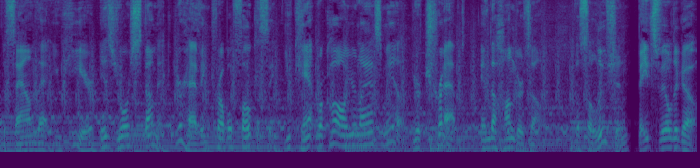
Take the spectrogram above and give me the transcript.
The sound that you hear is your stomach. You're having trouble focusing. You can't recall your last meal. You're trapped in the hunger zone. The solution Batesville to go.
